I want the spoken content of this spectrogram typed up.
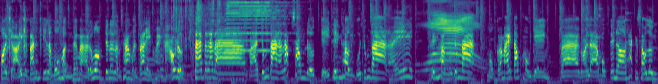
thôi kệ người ta cũng chỉ là mô hình thôi mà đúng không? Cho nên làm sao mình ta đẹp hoàn hảo được? Ta ta ta ta. Và chúng ta đã lắp xong được chị thiên thần của chúng ta. Đấy thiên thần của chúng ta. Một cái mái tóc màu vàng và gọi là một cái nơ thắt sau lưng.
